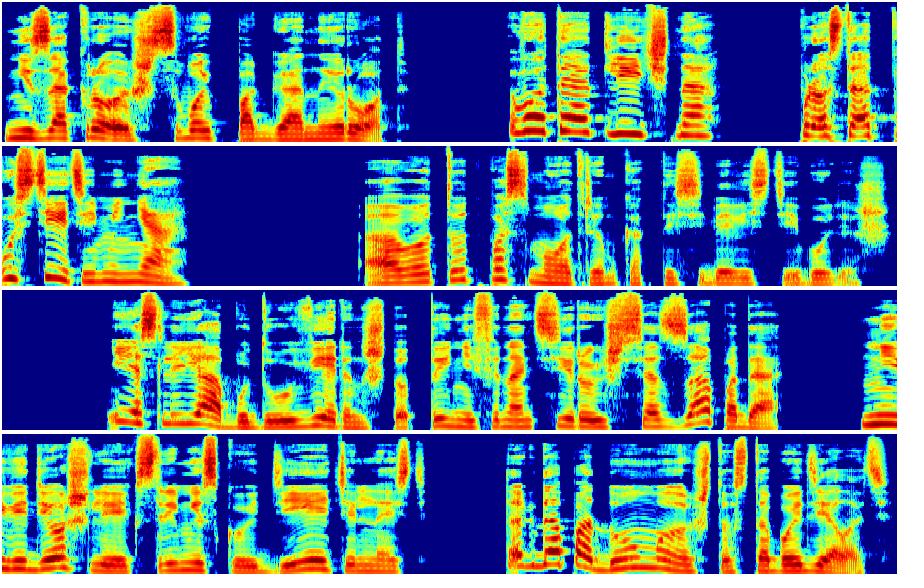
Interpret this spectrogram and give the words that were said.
не закроешь свой поганый рот. Вот и отлично. Просто отпустите меня. А вот тут посмотрим, как ты себя вести будешь. Если я буду уверен, что ты не финансируешься с Запада, не ведешь ли экстремистскую деятельность, тогда подумаю, что с тобой делать.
